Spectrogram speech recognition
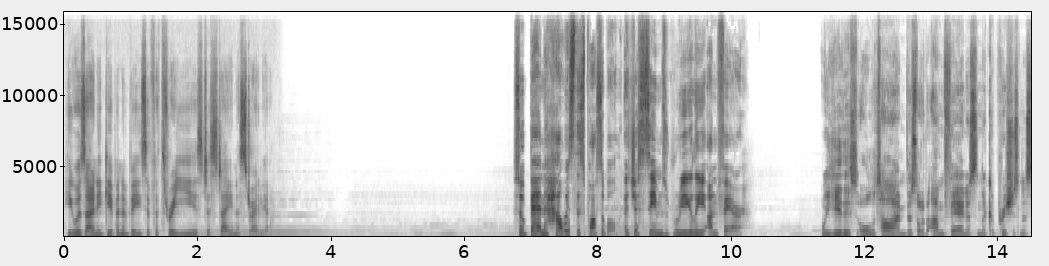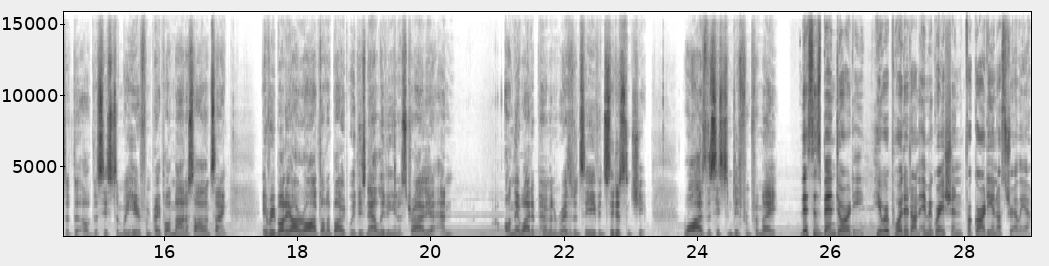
he was only given a visa for three years to stay in Australia. So, Ben, how is this possible? It just seems really unfair. We hear this all the time the sort of unfairness and the capriciousness of the of the system we hear from people on Manus Island saying everybody I arrived on a boat with is now living in Australia and on their way to permanent residency even citizenship why is the system different for me This is Ben Doherty. He reported on immigration for Guardian Australia.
